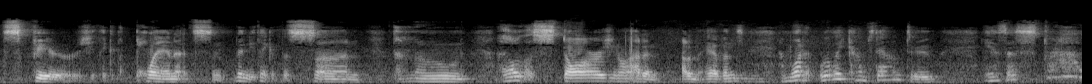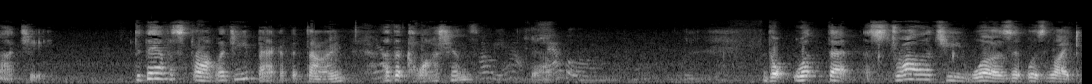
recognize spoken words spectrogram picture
spheres. You think of the planets, and then you think of the sun, the moon, all the stars, you know, out in out in the heavens. And what it really comes down to is astrology. Did they have astrology back at the time of the Colossians? Oh, yeah. Yeah. Babylon. the, what that astrology was, it was like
